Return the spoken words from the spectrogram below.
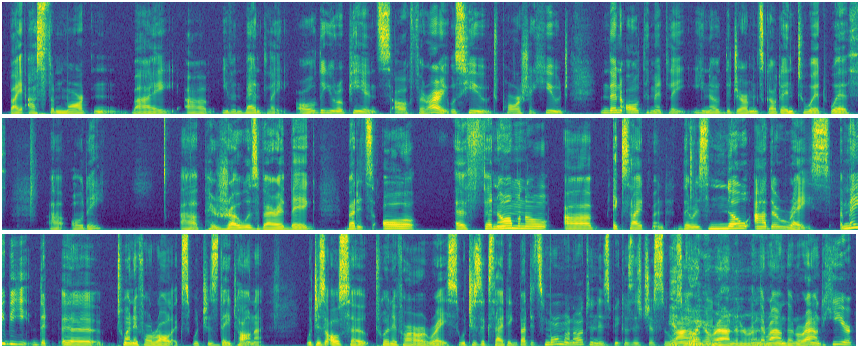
by Aston Martin, by uh, even Bentley. All the Europeans, oh, Ferrari was huge, Porsche huge. And then ultimately, you know, the Germans got into it with uh, Audi. Uh, Peugeot was very big, but it's all a phenomenal uh, excitement. There is no other race, maybe the uh, 24 Rolex, which is Daytona, which is also 24 hour race, which is exciting, but it's more monotonous because it's just it's going around and, and around and around and around. Here,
